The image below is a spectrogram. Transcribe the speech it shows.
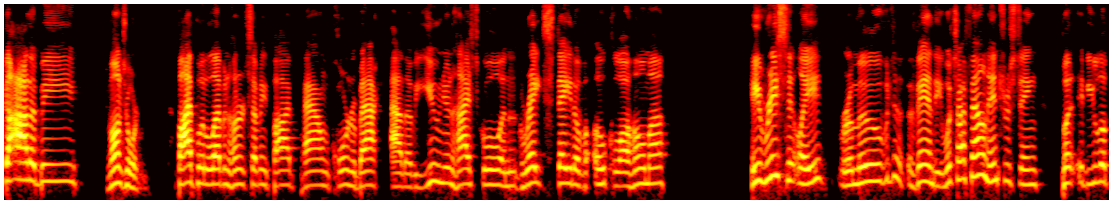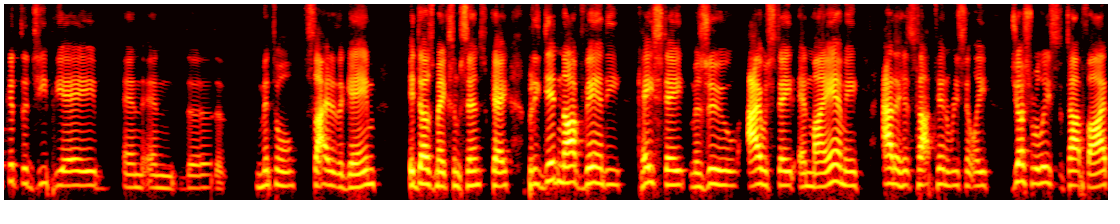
gotta be Devon Jordan. Five foot 11, 175 pound cornerback out of Union High School in the great state of Oklahoma. He recently removed Vandy, which I found interesting. But if you look at the GPA and and the, the mental side of the game, it does make some sense. Okay. But he did knock Vandy, K State, Mizzou, Iowa State, and Miami out of his top 10 recently, just released the top five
